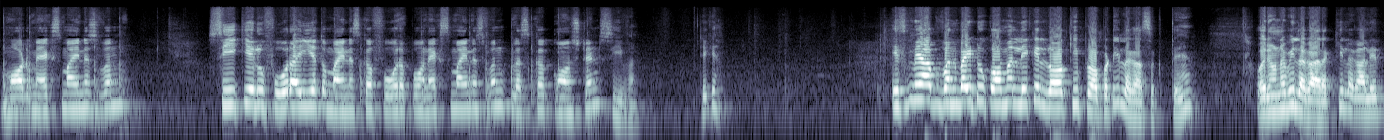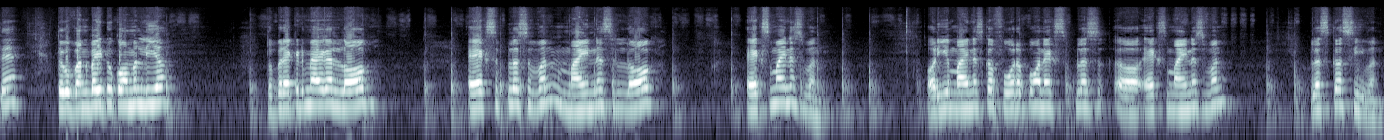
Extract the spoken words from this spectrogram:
mod में एक्स माइनस वन सी की वैल्यू फोर आई है तो माइनस का four upon x minus one plus का कांस्टेंट सी वन ठीक है? इसमें आप वन बाई टू कॉमन लेके लॉग की प्रॉपर्टी लगा सकते हैं, और इन्होंने भी लगा रखी, लगा लेते हैं। तो वन बाई टू कॉमन लिया तो ब्रैकेट में आएगा log x plus one minus log x minus one और ये माइनस का four upon x plus x minus one plus का सी वन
